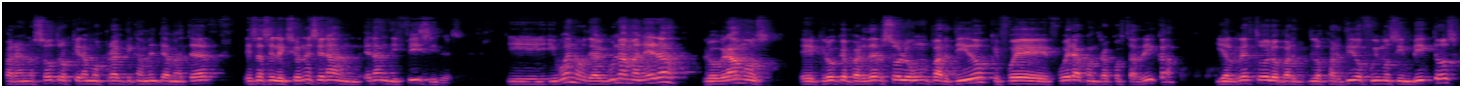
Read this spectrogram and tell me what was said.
para nosotros que éramos prácticamente amateur, esas elecciones eran, eran difíciles. Y, bueno, de alguna manera logramos, eh, creo que perder solo un partido, que fue fuera contra Costa Rica, y el resto de los, partidos fuimos invictos,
